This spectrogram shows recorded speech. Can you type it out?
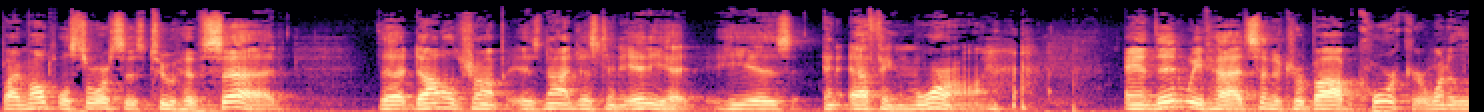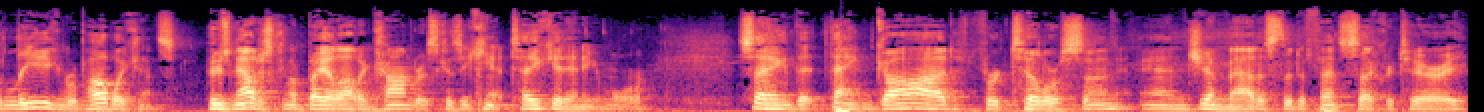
by multiple sources to have said that Donald Trump is not just an idiot, he is an effing moron. And then we've had Senator Bob Corker, one of the leading Republicans, who's now just going to bail out of Congress because he can't take it anymore, saying that thank God for Tillerson and Jim Mattis, the defense secretary,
